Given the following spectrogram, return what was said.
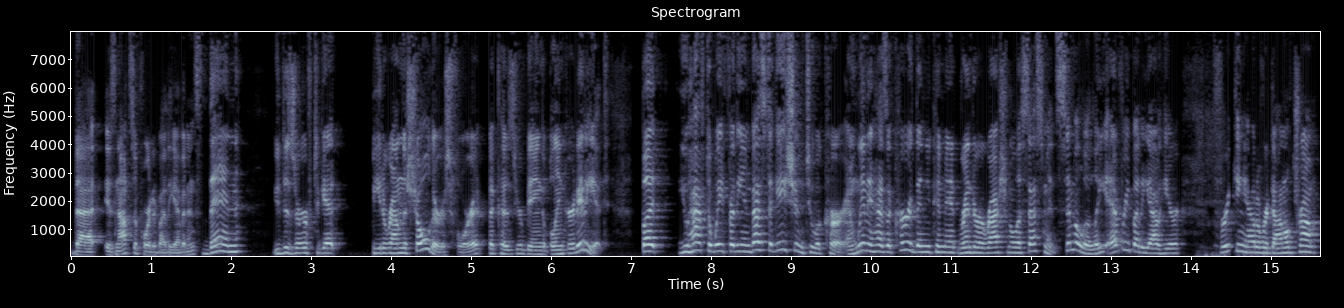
that is not supported by the evidence, then you deserve to get beat around the shoulders for it because you're being a blinkered idiot. But you have to wait for the investigation to occur. And when it has occurred, then you can render a rational assessment. Similarly, everybody out here freaking out over Donald Trump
